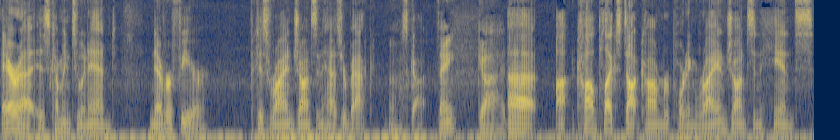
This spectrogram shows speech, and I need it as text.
era is coming to an end, never fear, because Rian Johnson has your back, Scott. Thank God. Uh, uh, Complex.com reporting Rian Johnson hints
